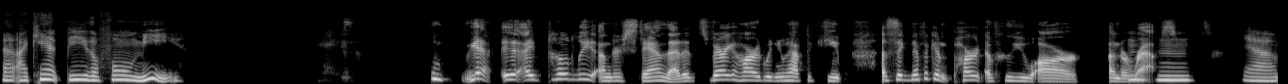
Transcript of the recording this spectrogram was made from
that I can't be the full me. Mm, yeah, it, I totally understand that. It's very hard when you have to keep a significant part of who you are under wraps. Mm-hmm. Yeah.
